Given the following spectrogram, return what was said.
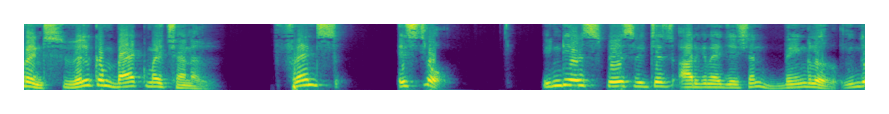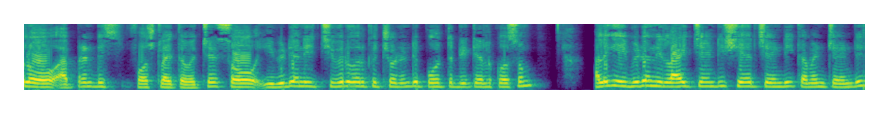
friends welcome back my channel friends ISRO Indian space research organisation Bengaluru ఇందులో అప్రెంటిస్ పోస్టులు అయితే వచ్చాయి. సో ఈ వీడియోని చివరి వరకు చూడండి. పూర్తి డీటెయిల్ కోసం. అలాగే ఈ వీడియోని లైక్ చేయండి షేర్ చేయండి కమెంట్ చేయండి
